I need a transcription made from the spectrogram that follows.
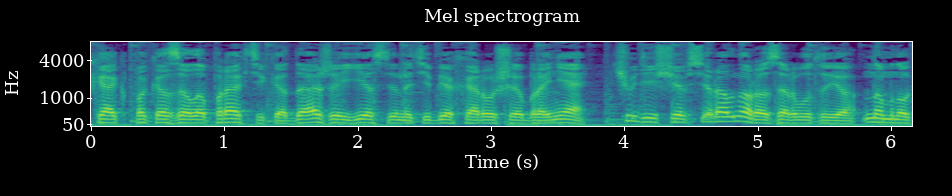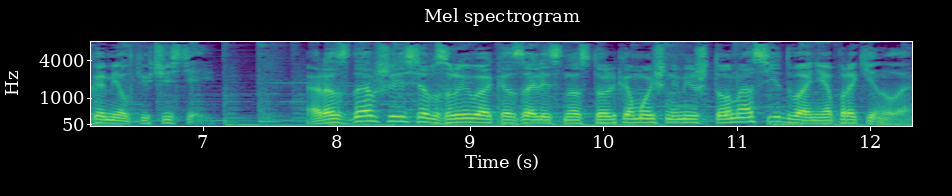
Как показала практика, даже если на тебе хорошая броня, чудища все равно разорвут ее на много мелких частей. Раздавшиеся взрывы оказались настолько мощными, что нас едва не опрокинуло.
